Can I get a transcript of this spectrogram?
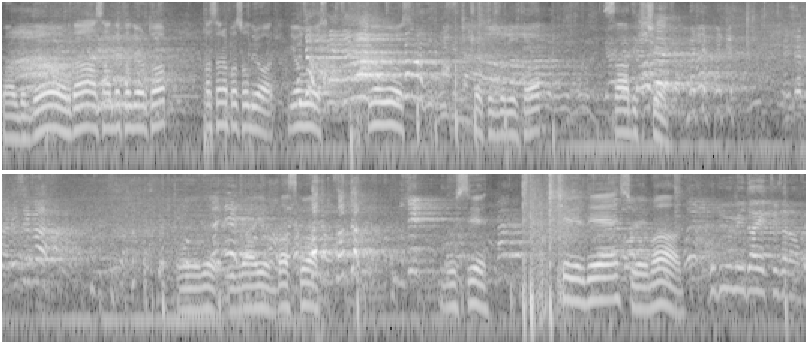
Kaldırdı. Orada Hasan'da kalıyor top. Hasan'a pas oluyor. Yavuz. Yavuz. Çok hızlı bir top. Sadık içi. Oynadı. İbrahim. Baskı var. Muhsin. Çevirdi. Süleyman. Bu düğümü hidayet çözer abi.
